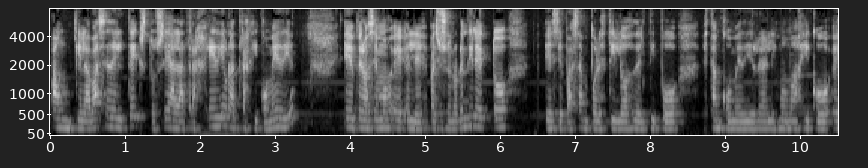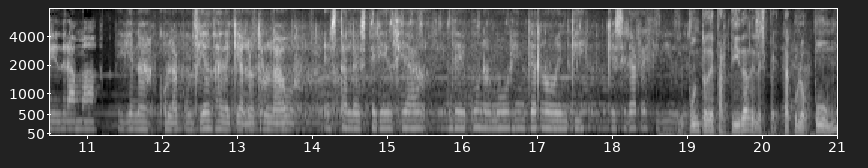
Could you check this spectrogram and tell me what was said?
aunque la base del texto sea la tragedia, una tragicomedia, pero hacemos el espacio sonoro en directo, eh, se pasan por estilos del tipo stand comedy, realismo mágico, eh, drama. Viviana, con la confianza de que al otro lado está la experiencia de un amor interno en ti que será recibido. El punto de partida del espectáculo PUM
